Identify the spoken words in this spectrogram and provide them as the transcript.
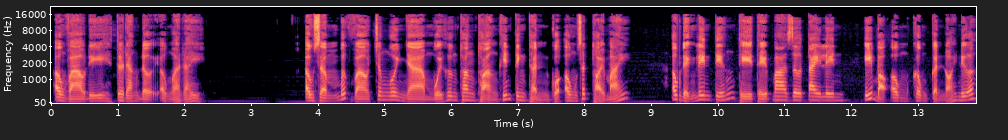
Ông vào đi, tôi đang đợi ông ở đây. Ông Sâm bước vào trong ngôi nhà mùi hương thoang thoảng khiến tinh thần của ông rất thoải mái. Ông định lên tiếng thì thầy ba giơ tay lên, ý bảo ông không cần nói nữa.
